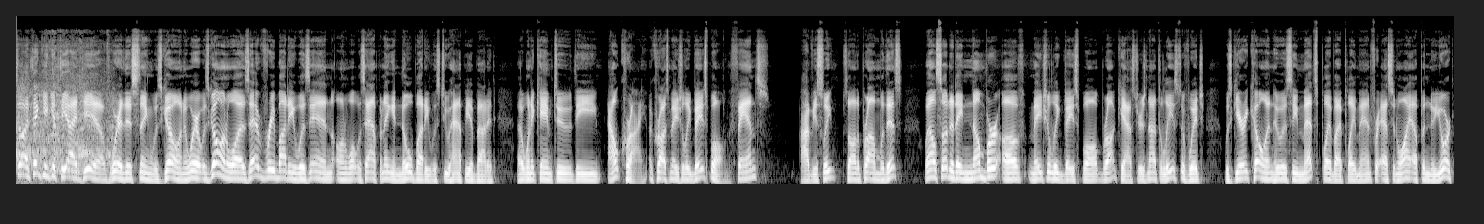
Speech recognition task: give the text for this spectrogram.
So I think you get the idea of where this thing was going. And where it was going was everybody was in on what was happening, and nobody was too happy about it uh, when it came to the outcry across Major League Baseball. The fans obviously saw the problem with this. Well, so did a number of Major League Baseball broadcasters, not the least of which was Gary Cohen, who is the Mets play by play man for SNY up in New York.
